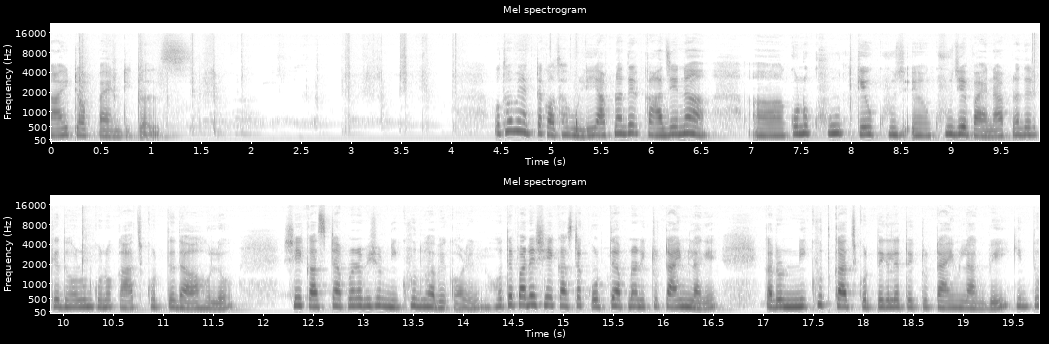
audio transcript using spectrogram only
নাইট অফ প্যান্টিকলস প্রথমে একটা কথা বলি, আপনাদের কাজে না কোনো খুঁত কেউ খুঁজে খুঁজে পায় না। আপনাদেরকে ধরুন কোনো কাজ করতে দেওয়া হলো সেই কাজটা আপনারা ভীষণ নিখুঁতভাবে করেন। হতে পারে সেই কাজটা করতে আপনার একটু টাইম লাগে, কারণ নিখুঁত কাজ করতে গেলে তো একটু টাইম লাগবেই। কিন্তু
